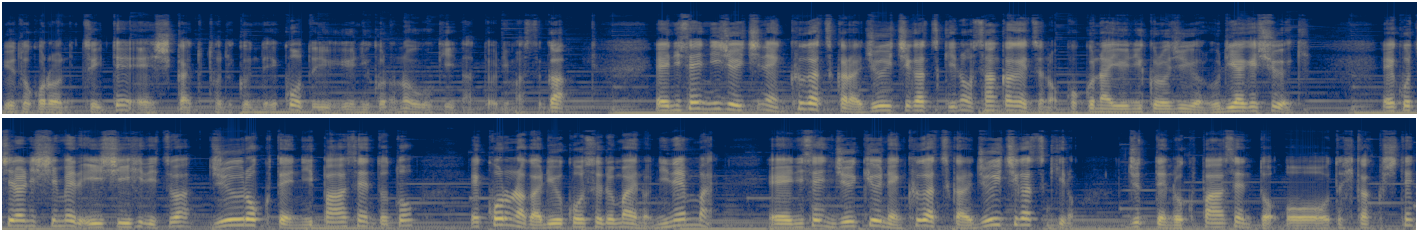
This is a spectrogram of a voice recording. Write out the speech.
いうところについて、えーしっかりと取り組んでいこうというユニクロの動きになっておりますが、2021年9月から11月期の3ヶ月の国内ユニクロ事業の売上収益、こちらに占める EC 比率は16.2%と、コロナが流行する前の2年前、2019年9月から11月期の10.6%と比較して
